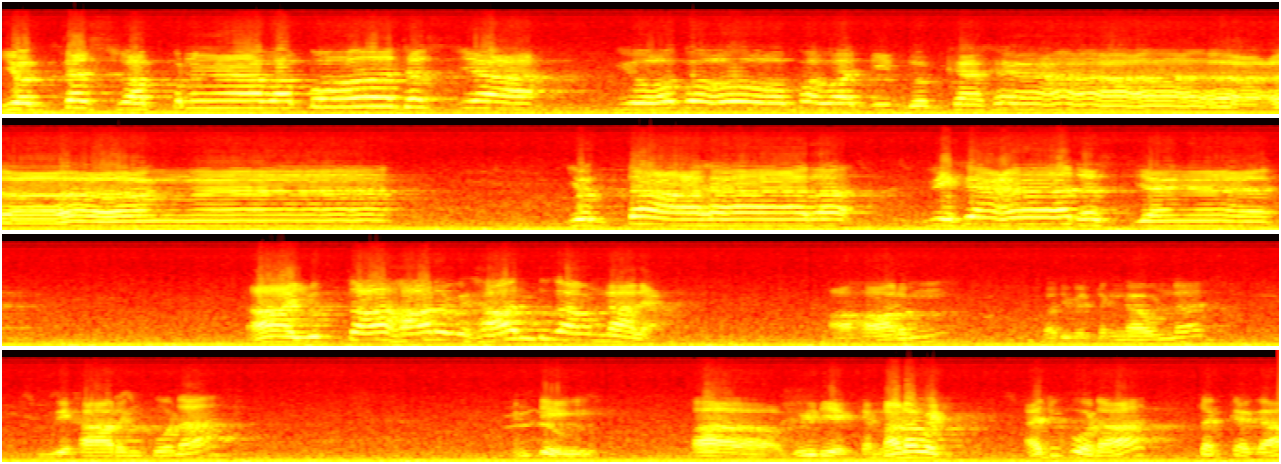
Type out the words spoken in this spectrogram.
యుక్త స్వప్నావబోధస్య దుఃఖ. యుక్తాహార విహారస్య. ఆ యుక్తాహార విహారుడుగా ఉండాలి. ఆహారం పరిమితంగా ఉండాలి. విహారం కూడా. అంటే ఆ వీడి యొక్క నడవడి అది కూడా చక్కగా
